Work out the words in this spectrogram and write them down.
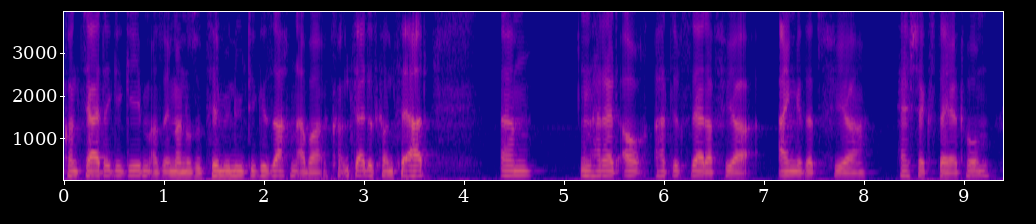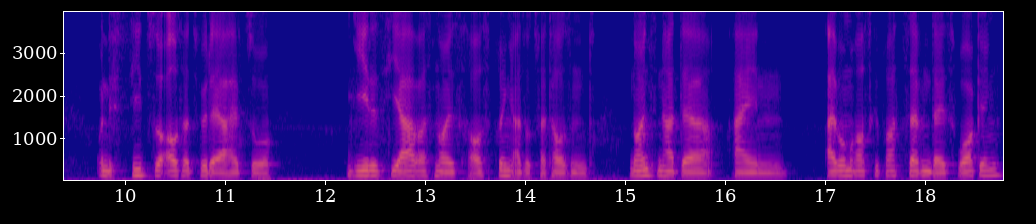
Konzerte gegeben, also immer nur so 10-minütige Sachen, aber Konzert ist Konzert. Ähm, und hat halt auch, hat sich sehr dafür eingesetzt für Hashtag Stay at Home. Und es sieht so aus, als würde er halt so jedes Jahr was Neues rausbringen. Also 2019 hat er ein Album rausgebracht, Seven Days Walking.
